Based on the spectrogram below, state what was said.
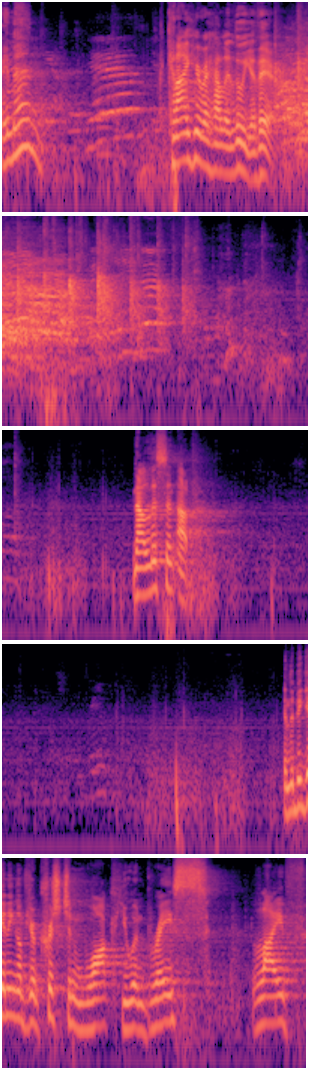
Amen. Can I hear a hallelujah there? Now, listen up. In the beginning of your Christian walk, you embrace life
